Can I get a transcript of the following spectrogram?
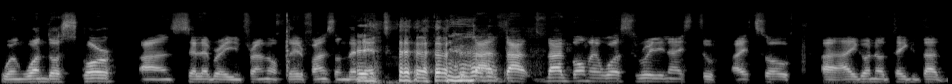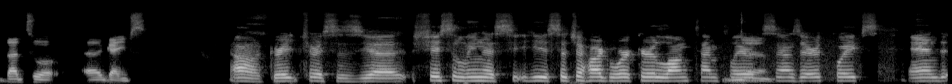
when Wondo scored and celebrate in front of their fans on the net. that that that moment was really nice too. I so uh, I gonna take that that to uh, games. Oh, great choices. Yeah. Shea Salinas, he he is such a hard worker, long time player Yeah. with the San Jose Earthquakes. And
